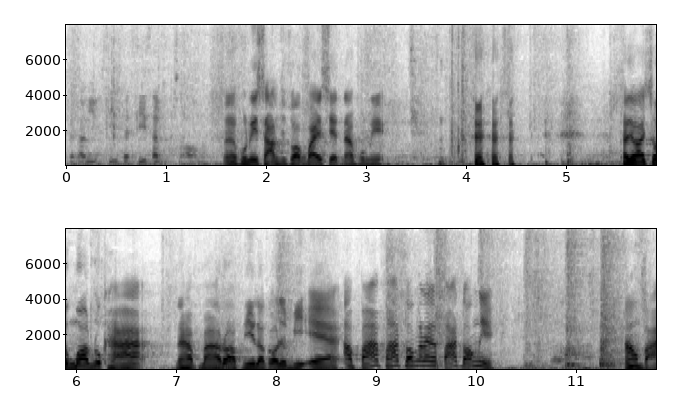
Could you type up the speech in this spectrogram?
แต่ทำยี่สี่แต่สี่สามสองเออพรุ่งนี้32ใบเสร็จนะพรุ่งนี้ ทยอยส่งมอบลูกค้านะครับ มารอบนี้เราก็จะมีแอร์อ้าวป๋าป๋าตองอะไรป๋าตองนี่อ้าวป๋า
